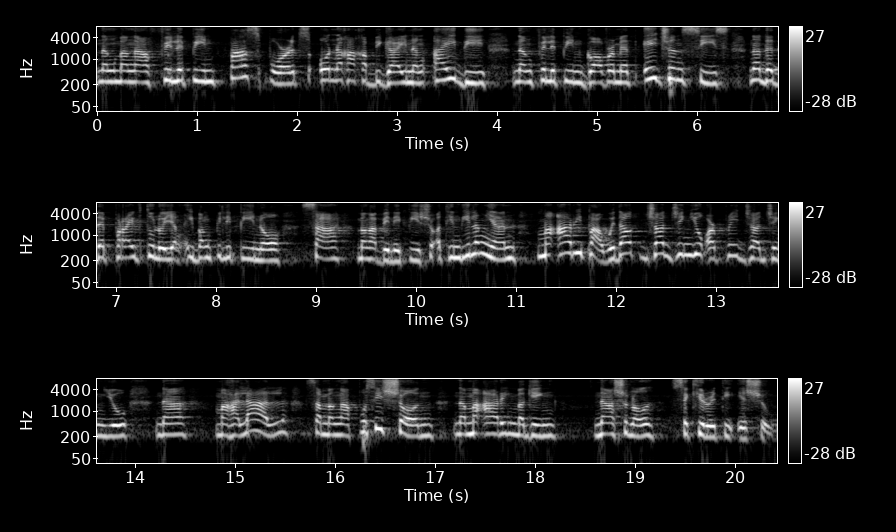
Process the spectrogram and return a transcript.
ng mga Philippine passports o nakakabigay ng ID ng Philippine government agencies na de-deprive tuloy ang ibang Pilipino sa mga benepisyo. At hindi lang yan, maari pa, without judging you or prejudging you, na mahalal sa mga posisyon na maaring maging national security issue.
